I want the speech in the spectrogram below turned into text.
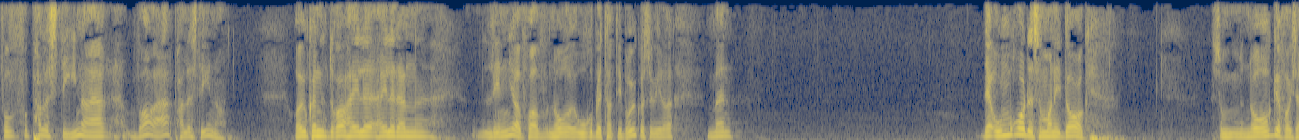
For, for Palestina er Hva er Palestina? Og Vi kan dra hele, hele den linja fra når ordet ble tatt i bruk osv. Men det området som man i dag som Norge f.eks.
